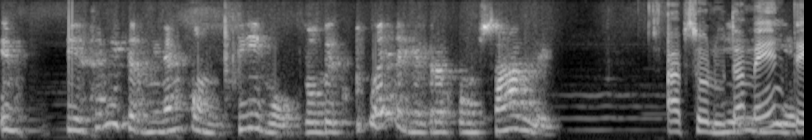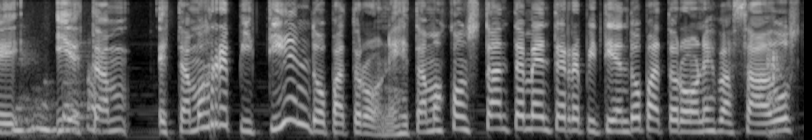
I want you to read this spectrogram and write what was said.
empiezan y terminan contigo, donde tú eres el responsable. Absolutamente. Y, estamos, estamos repitiendo patrones, estamos constantemente repitiendo patrones basados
